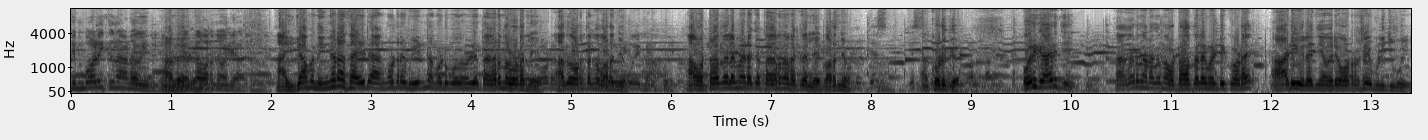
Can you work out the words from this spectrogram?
സിംബോളിക് നാടകമില്ല അതെ, എന്ന് അതെ. ആ ഇതാകുമ്പോ നിങ്ങളുടെ സൈഡ് അങ്ങോട്ട് വീടിന് അങ്ങോട്ട് പോകുന്ന വഴി തകർന്ന റോഡല്ലേ? അത് ഓർത്തങ്ങ് പറഞ്ഞു. ആ ഒട്ടാത്തലമേടൊക്കെ തകർന്ന് നടക്കല്ലേ? പറഞ്ഞു. ആ കൊടുക്ക്. ഒരു കാര്യം ചെയ്യും. തകർന്ന് നടക്കുന്ന ഒട്ടാത്തലമേട്ടിൽ കൂടെ ആടി ഉലഞ്ഞ് അവർ ഓട്ടോറിക്ഷയെ വിളിച്ചു പോയി.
